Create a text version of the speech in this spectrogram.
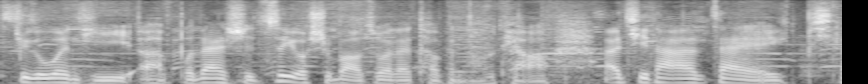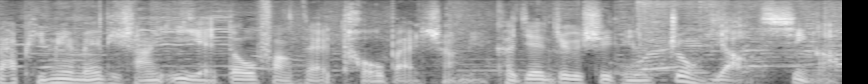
这个问题呃，不但是自由时报做在头版头条，而其他在其他平面媒体上也都放在头版上面，可见这个事情的重要性啊。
